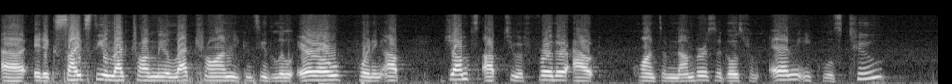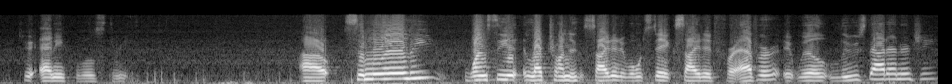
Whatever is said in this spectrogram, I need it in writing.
uh, it excites the electron. The electron, you can see the little arrow pointing up, jumps up to a further out quantum number. So it goes from n equals 2 to n equals 3. Uh, similarly, once the electron is excited, it won't stay excited forever. It will lose that energy.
